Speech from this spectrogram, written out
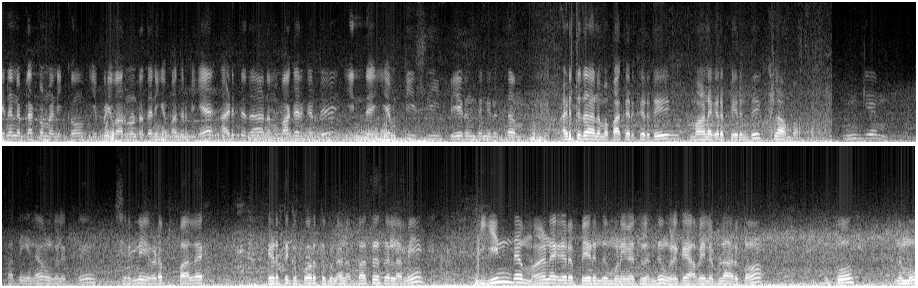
என்னென்ன பிளாட்ஃபார்மில் நிற்கும் எப்படி வரணுன்றதை நீங்கள் பார்த்துருப்பீங்க. அடுத்ததாக நம்ம பார்க்க இருக்கிறது இந்த எம்டிசி பேருந்து நிறுத்தம். அடுத்ததாக நம்ம பார்க்க இருக்கிறது மாநகர பேருந்து கிளாம்பாக்கம். இங்கே பார்த்தீங்கன்னா உங்களுக்கு சென்னையோட பல இடத்துக்கு போகிறதுக்குண்டான பஸ்ஸஸ் எல்லாமே இந்த மாநகர பேருந்து முனையத்துலேருந்து உங்களுக்கு அவைலபிளாக இருக்கும். இப்போது நம்ம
